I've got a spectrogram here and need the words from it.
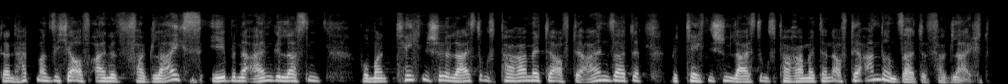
dann hat man sich ja auf eine Vergleichsebene eingelassen, wo man technische Leistungsparameter auf der einen Seite mit technischen Leistungsparametern auf der anderen Seite vergleicht.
